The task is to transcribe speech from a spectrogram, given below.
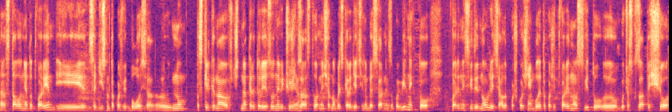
Е, Ставлення до тварин, і це дійсно також відбулося. Е, Ну, оскільки на на території зони відчуження зараз створений Чорнобильський радіаційно-біосферний заповідник, то тваринний світ відновлюється, але пошкодження були також і тваринного світу. Е, Хочу сказати, що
